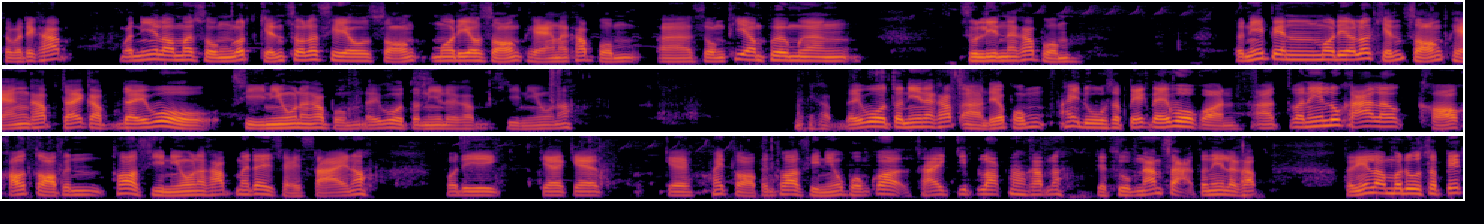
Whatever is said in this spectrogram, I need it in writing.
สวัสดีครับ วันนี้เรามาส่งรถเข็นโซลาร์เซลล์สองโมเดลสองแผงนะครับ ผมส่งที่อำเภอเมืองสุรินทร์นะครับ ผม ตัวนี้เป็นโมเดลรถเข็นสองแผงครับ ใช้กับไดโวสี่นิ้วนะครับ ผมไดโวตัวนี้เลยครับสี่นิ้วเนาะนี่ครับไดโวตัวนี้นะครับอ่าเดี๋ยวผมให้ดูสเปคไดโวก่อนอ่าตัวนี้ลูกค้าเราขอเขาต่อเป็นท่อสี่นิ้วนะครับ ไม่ได้ใส่สายเนาะพอดีแกแกแกให้ต่อเป็นท่อสี่นิ้ว ผมก็ใช้กิฟล็อกนะครับเนาะจะสูบน้ำสระตัวนี้แหละครับตอนนี้เรามาดูสเปค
